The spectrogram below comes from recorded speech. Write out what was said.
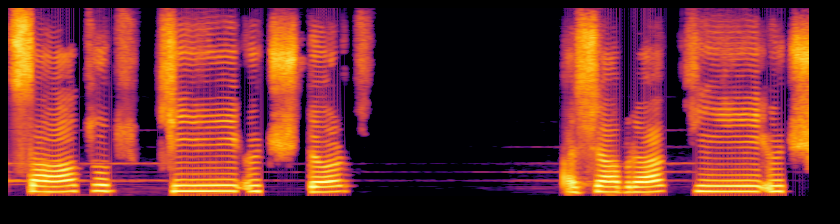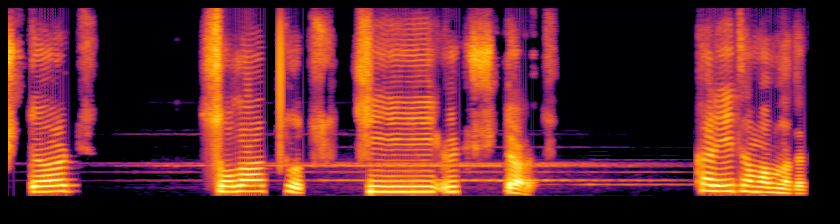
Sağa tut. 2, 3, 4. Aşağı bırak. 2, 3, 4. Sola tut. 2, 3, 4. Kareyi tamamladık.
